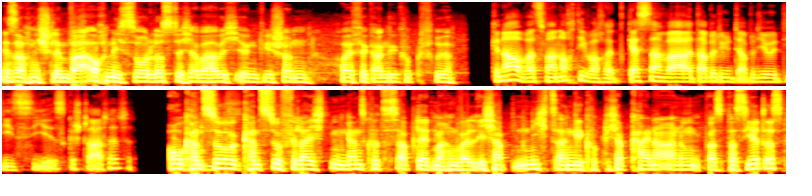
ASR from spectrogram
Ist auch nicht schlimm, war auch nicht so lustig, aber habe ich irgendwie schon häufig angeguckt früher. Genau, was war noch die Woche? Gestern war WWDC ist gestartet. Oh, kannst du, kannst du vielleicht ein ganz kurzes Update machen, weil ich habe nichts angeguckt. Ich habe keine Ahnung, was passiert ist.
